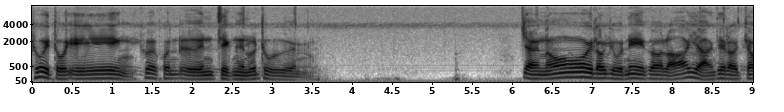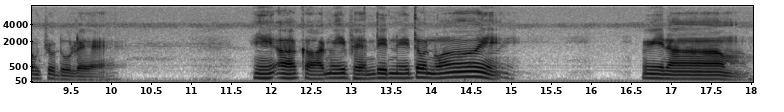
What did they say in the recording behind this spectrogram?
ช่วยตัวเอง ช่วยคนอื่นจิกเงินวัตถุอื่น อย่างน้อยเราอยู่นี่ก็หลายอย่างที่เราจ้องช่วยดูแลมีอากาศมีแผ่นดินมีต้นไม้ มีน้ำ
